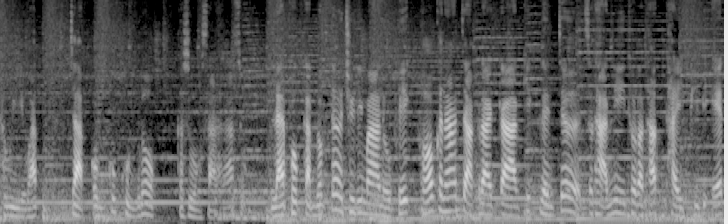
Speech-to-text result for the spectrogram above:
ทวีวัฒน์จากกรมควบคุมโรคกระทรวงสาธารณสุข และพบกับดรชุติมาหนูพริก พร้อมคณะจากรายการ Kid Rangers สถานีโทรทัศน์ Thai PBS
